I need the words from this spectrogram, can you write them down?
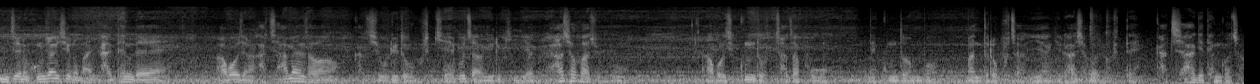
이제는 공장식으로 많이 갈 텐데 아버지랑 같이 하면서 같이 우리도 그렇게 해보자 이렇게 이야기를 하셔가지고 아버지 꿈도 찾아보고 내 꿈도 한번 만들어보자 이야기를 하셔가지고 그때 같이 하게 된 거죠.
